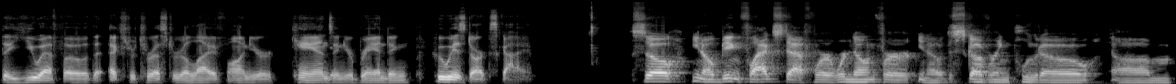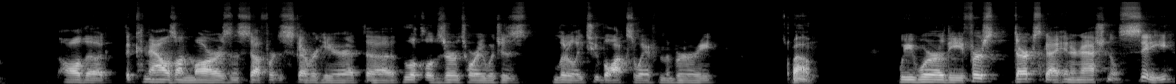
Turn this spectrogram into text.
the UFO, the extraterrestrial life on your cans and your branding. Who is Dark Sky? So you know, being Flagstaff, we're we're known for you know discovering Pluto. Um, all the the canals on Mars and stuff were discovered here at the local observatory, which is literally two blocks away from the brewery. Wow. We were the first dark sky international city,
